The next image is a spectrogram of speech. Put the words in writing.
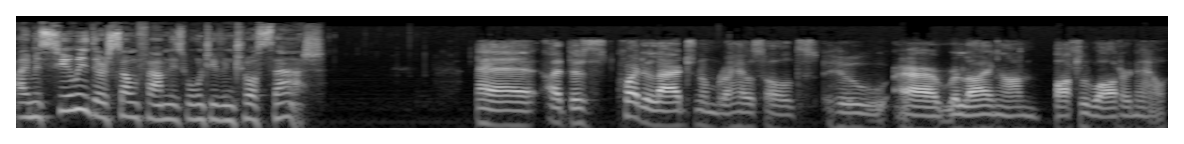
I'm assuming there's some families won't even trust that. Uh, uh there's quite a large number of households who are relying on bottled water now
